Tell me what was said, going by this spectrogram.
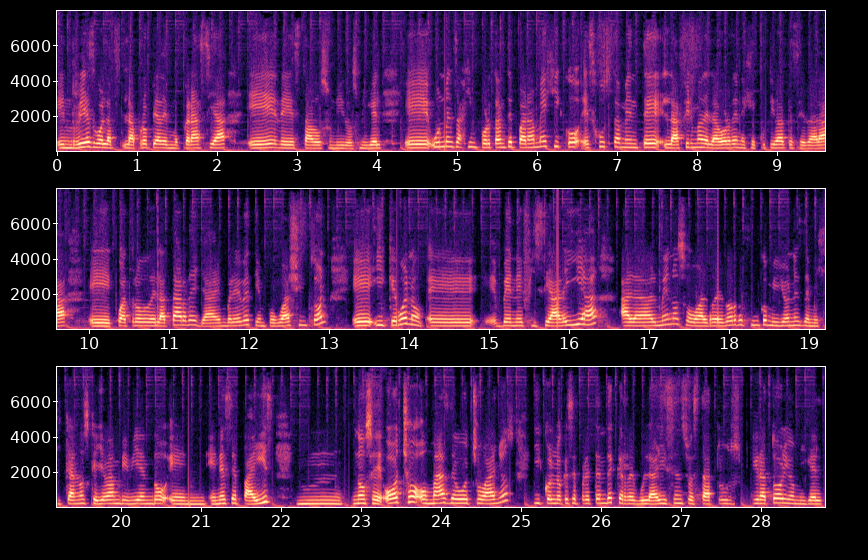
en riesgo la, propia democracia eh, de Estados Unidos, Miguel. Eh, un mensaje importante para México es justamente la firma de la orden ejecutiva que se dará eh, 4 de la tarde, ya en breve, tiempo Washington, eh, y que, bueno, beneficiaría al menos o alrededor de 5 millones de mexicanos que llevan viviendo en, en ese país, mm, no sé, 8 o más de 8 años, y con lo que se pretende que regularicen su estatus migratorio Miguel.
